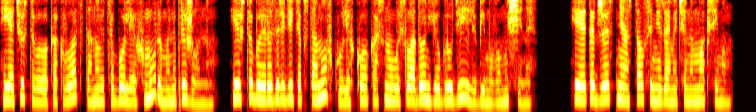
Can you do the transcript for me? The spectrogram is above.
Я чувствовала, как Влад становится более хмурым и напряженным, и, чтобы разрядить обстановку, легко коснулась ладонью груди любимого мужчины. И этот жест не остался незамеченным Максимом.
